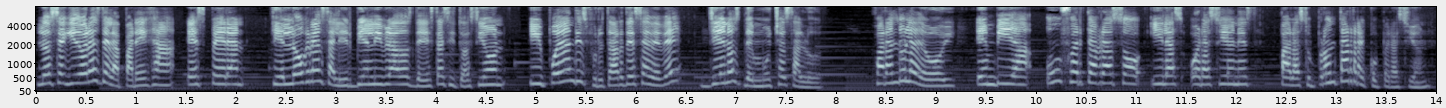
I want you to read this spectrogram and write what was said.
Los seguidores de la pareja esperan que logren salir bien librados de esta situación y puedan disfrutar de ese bebé llenos de mucha salud. Farándula de hoy envía un fuerte abrazo y las oraciones para su pronta recuperación.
